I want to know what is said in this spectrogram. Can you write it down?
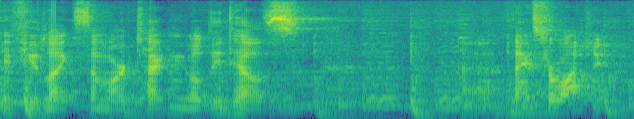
if you'd like some more technical details. Uh, thanks for watching.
